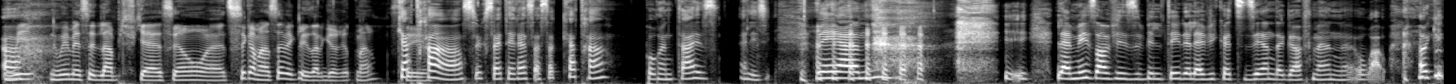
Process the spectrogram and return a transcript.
ah. Oui, oui, mais c'est de l'amplification. Euh, tu sais comment c'est avec les algorithmes? Hein? Quatre ans, hein, ceux qui s'intéressent à ça. Quatre ans pour une thèse. Allez-y. Mais... Euh, la mise en visibilité de la vie quotidienne de Goffman. Wow. OK.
